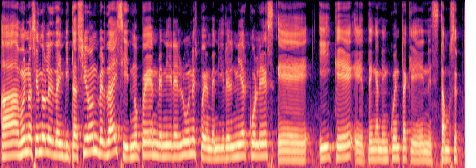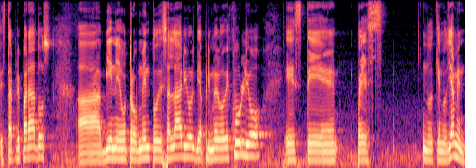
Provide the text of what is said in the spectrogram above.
Ah, bueno, haciéndoles la invitación, ¿verdad? Y si no pueden venir el lunes, pueden venir el miércoles eh, y que eh, tengan en cuenta que necesitamos estar preparados. Ah, viene otro aumento de salario el día primero de julio. Este, pues, que nos llamen.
